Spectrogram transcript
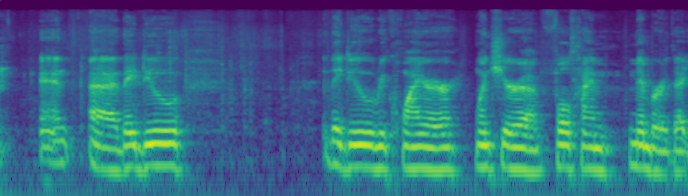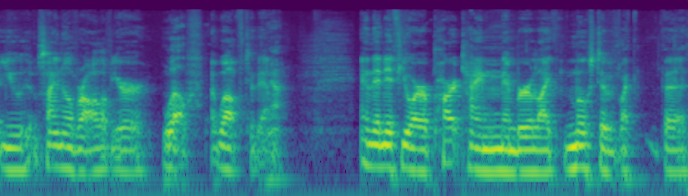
and uh, they do they do require once you're a full-time member that you sign over all of your Wealth. wealth to them. And then if you are a part-time member, like most of like the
